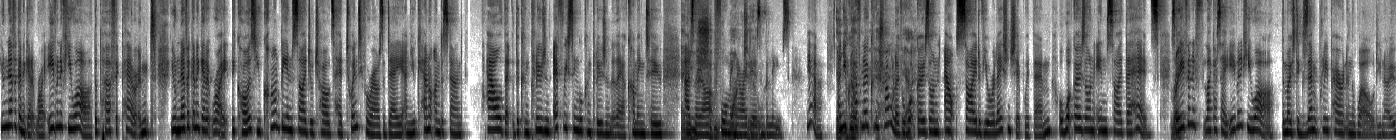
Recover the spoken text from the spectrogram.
You're never going to get it right. Even if you are the perfect parent, you're never going to get it right because you can't be inside your child's head 24 hours a day and you cannot understand how that the conclusion, every single conclusion that they are coming to And as they are forming their ideas to. and beliefs. Yeah. And And, you, you have no control over yeah. what goes on outside of your relationship with them or what goes on inside their heads. So Right. even if, like I say, even if you are the most exemplary parent in the world, you know,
